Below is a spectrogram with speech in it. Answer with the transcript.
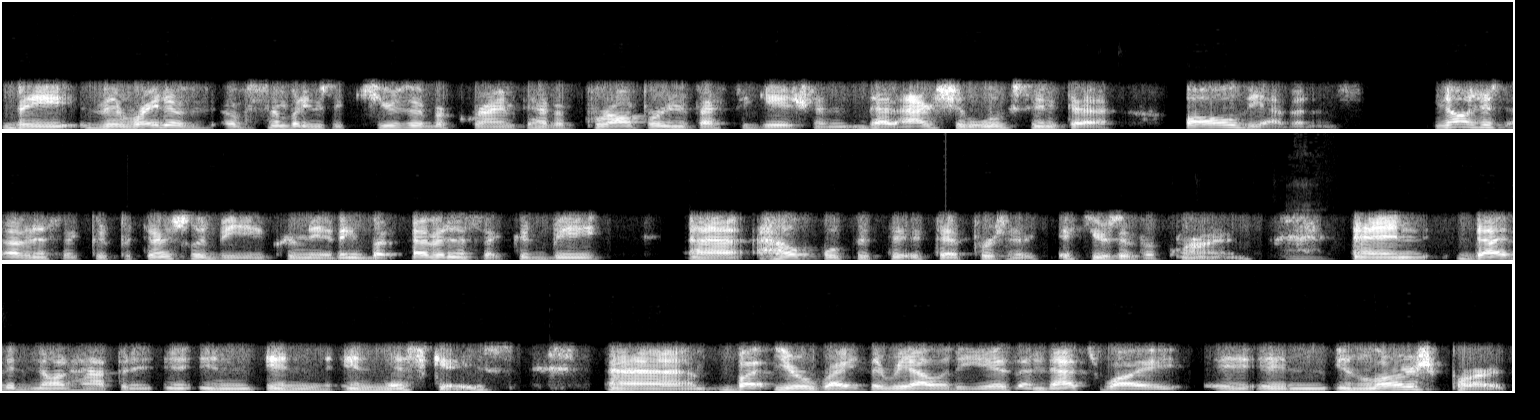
The the right of, of somebody who's accused of a crime to have a proper investigation that actually looks into all the evidence, not just evidence that could potentially be incriminating, but evidence that could be uh, helpful to, to, that person accused of a crime, and that did not happen in in in this case. Um, but you're right; the reality is, and that's why, in in large part,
